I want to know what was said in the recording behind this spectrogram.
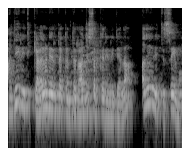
ಅದೇ ರೀತಿ ಕೆಳಗಡೆ ಇರತಕ್ಕಂಥ ರಾಜ್ಯ ಸರ್ಕಾರ ಏನಿದೆಯಲ್ಲ ಅದೇ ರೀತಿ ಸೇಮು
